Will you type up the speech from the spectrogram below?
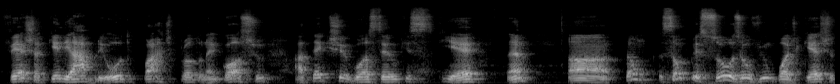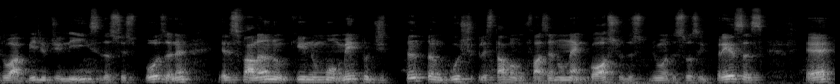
fecha aquele, abre outro, parte para outro negócio, até que chegou a ser o que, que é, né? Ah, então, são pessoas, eu ouvi um podcast do Abílio Diniz, da sua esposa, né? Eles falando que no momento de tanta angústia que eles estavam fazendo um negócio de uma das suas empresas, é,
